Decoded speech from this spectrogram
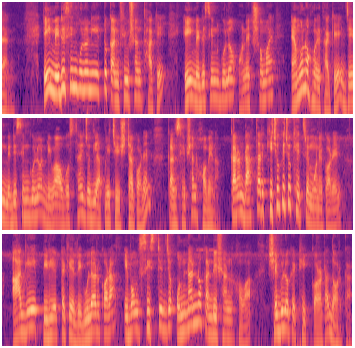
দেন। এই মেডিসিনগুলো নিয়ে একটু কনফিউশন থাকে। এই মেডিসিনগুলো অনেক সময় এমনও হয়ে থাকে যে মেডিসিনগুলো নেওয়া অবস্থায় যদি আপনি চেষ্টা করেন কনসেপশন হবে না। কারণ ডাক্তার কিছু কিছু ক্ষেত্রে মনে করেন আগে পিরিয়ডটাকে রেগুলার করা এবং সিস্টের যে অন্যান্য কন্ডিশন হওয়া, সেগুলোকে ঠিক করাটা দরকার।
